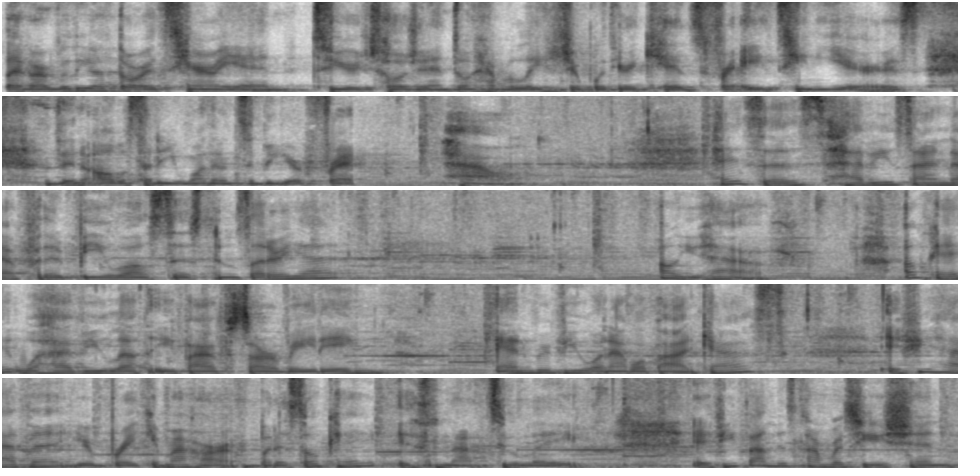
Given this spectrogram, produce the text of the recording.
like are really authoritarian to your children and don't have a relationship with your kids for 18 years, then all of a sudden you want them to be your friend. How? Hey sis, have you signed up for the Be Well Sis newsletter yet? Oh, you have? Okay, well, have you left a five star rating and review on Apple Podcasts? If you haven't, you're breaking my heart, but it's okay. It's not too late. If you found this conversation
